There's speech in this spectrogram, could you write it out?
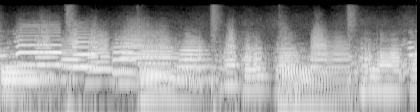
Thank you.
